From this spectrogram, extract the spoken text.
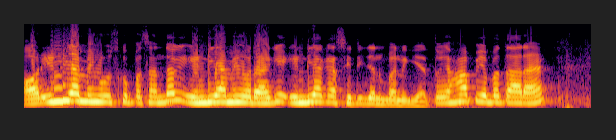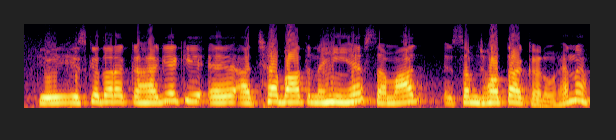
और इंडिया में ही उसको पसंद है इंडिया में ही रह गया, इंडिया का सिटीजन बन गया। तो यहाँ पे बता रहा है कि इसके द्वारा कहा गया कि अच्छा बात नहीं है, समाज समझौता करो, है ना?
